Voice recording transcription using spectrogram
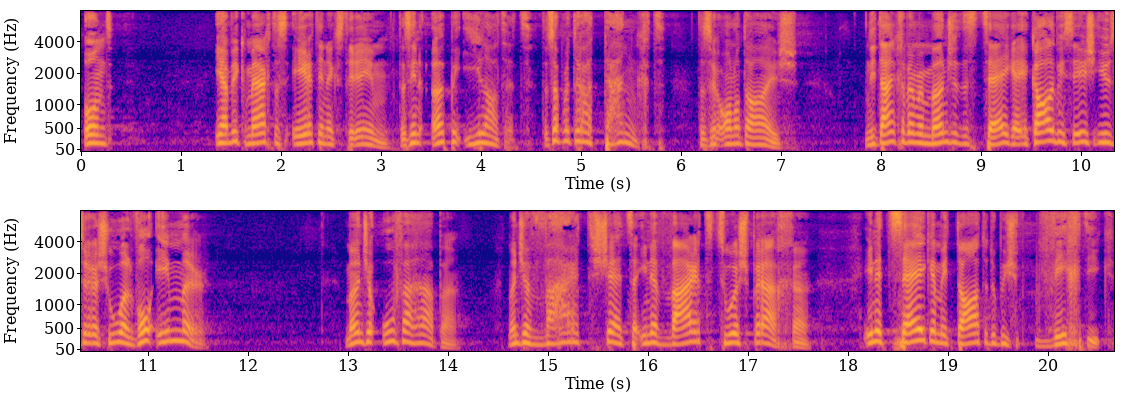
Und ich habe gemerkt, das ehrt ihn extrem. Dass ihn jemand einladet. Dass jemand daran denkt, dass er auch noch da ist. Und ich denke, wenn wir Menschen das zeigen, egal wie es ist, in unserer Schule, wo immer, Menschen aufheben, Menschen wertschätzen, ihnen Wert zusprechen, ihnen zeigen mit Taten, du bist wichtig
